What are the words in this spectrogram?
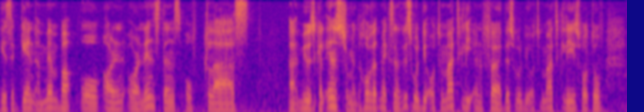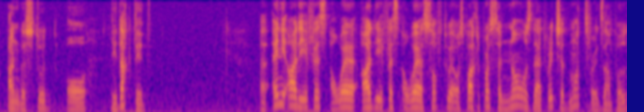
is again a member of or an, or an instance of class uh, musical instrument. I hope that makes sense. This will be automatically inferred. This will be automatically sort of understood or deducted. Uh, any RDFS aware RDFS aware software or SPARQL processor knows that Richard Mutt, for example,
